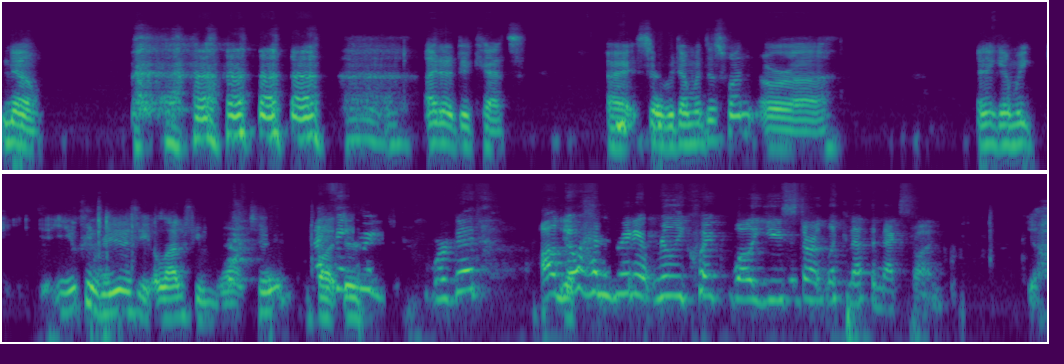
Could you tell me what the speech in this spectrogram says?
No. I don't do cats. All right, so we're done with this one, or uh, and again, we you can read it if you allowed if you want to, I think we, we're good. I'll Yep. go ahead and read it really quick while you start looking at the next one. Yeah.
